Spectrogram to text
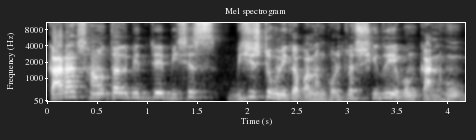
কারা সাঁওতাল বিদ্রোহে বিশেষ, বিশিষ্ট ভূমিকা পালন করেছিল সিধু এবং কানহু।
